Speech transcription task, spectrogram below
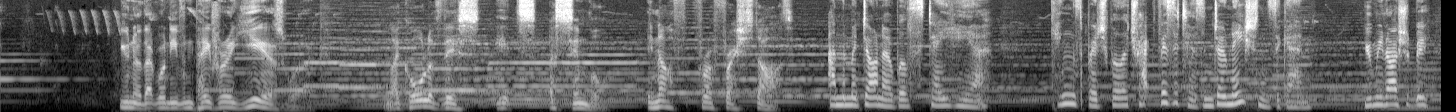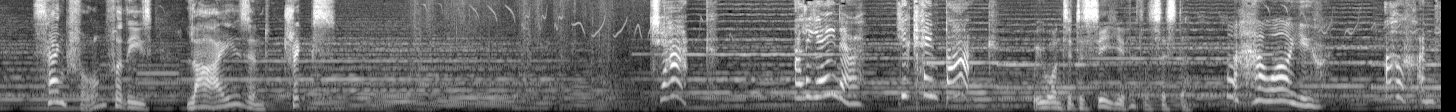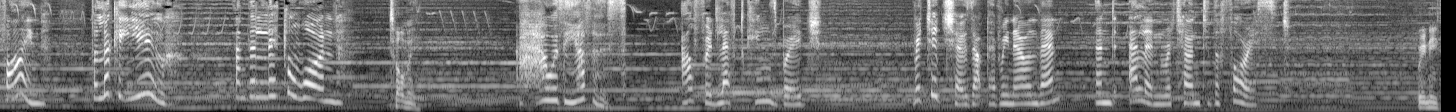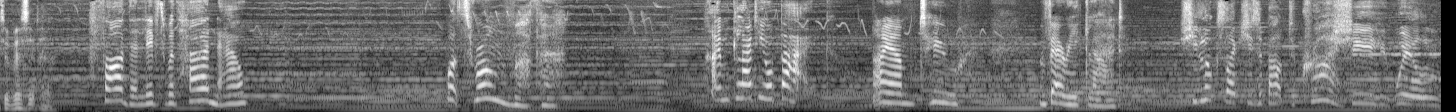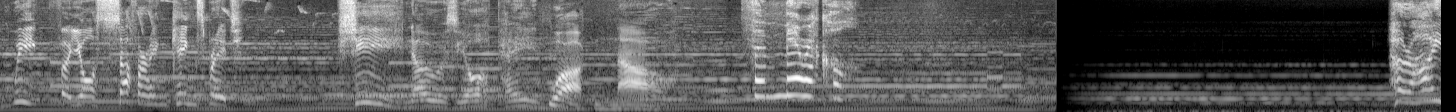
You know, that won't even pay for a year's work. Like all of this, it's a symbol. Enough for a fresh start. And the Madonna will stay here. Kingsbridge will attract visitors and donations again. You mean I should be thankful for these lies and tricks? Jack! Aliena! You came back! We wanted to see you, little sister. Uh, how are you? Oh, I'm fine. But look at you! And the little one! Tommy, How are the others? Alfred left Kingsbridge. Richard shows up every now and then, and Ellen returned to the forest. we need to visit her. Father lives with her now. What's wrong, Mother? I'm glad you're back. I am too. Very glad. She looks like she's about to cry. She will weep for your suffering, Kingsbridge. She knows your pain. What now? The miracle!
